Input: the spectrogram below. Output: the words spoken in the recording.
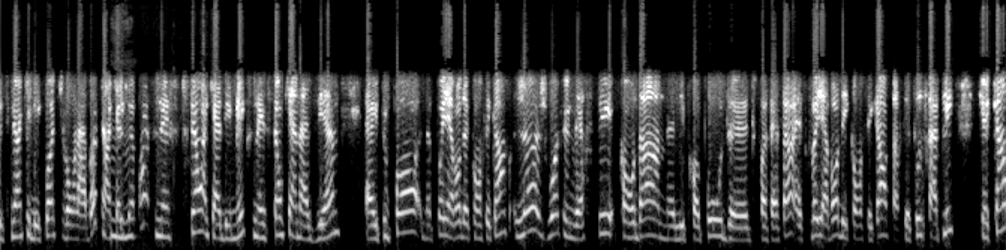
étudiants québécois qui vont là-bas. Puis en Mhm. quelque part, c'est une institution académique, c'est une institution canadienne. Euh, il peut pas ne pas y avoir de conséquences. Là, je vois que l'université condamne les propos de- du professeur. Est-ce qu'il va y avoir des conséquences? Parce qu'il faut se rappeler que quand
